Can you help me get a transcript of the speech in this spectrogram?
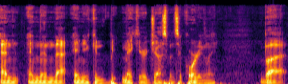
and and then that and you can be, make your adjustments accordingly. But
